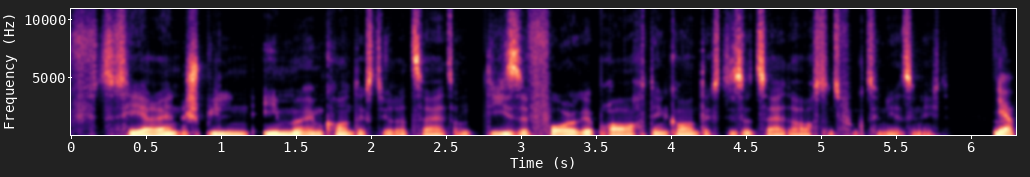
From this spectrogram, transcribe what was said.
Serien spielen immer im Kontext ihrer Zeit. Und diese Folge braucht den Kontext dieser Zeit auch, sonst funktioniert sie nicht. Ja,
